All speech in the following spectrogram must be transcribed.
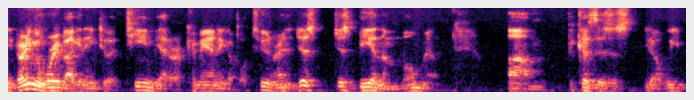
You know, don't even worry about getting to a team yet or commanding a platoon or anything. Just just be in the moment. Um, because this is you know we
